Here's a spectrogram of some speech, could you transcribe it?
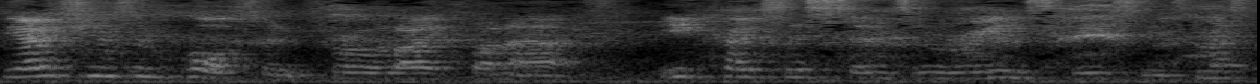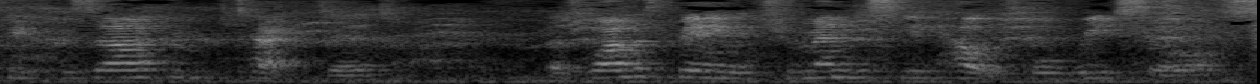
The ocean is important for all life on Earth. Ecosystems and marine species must be preserved and protected, as well as being a tremendously helpful resource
